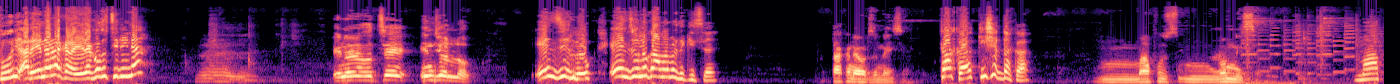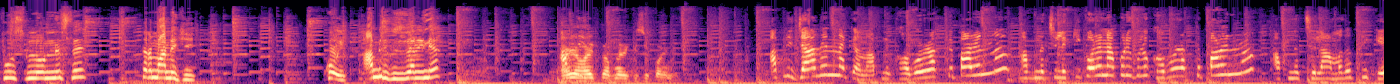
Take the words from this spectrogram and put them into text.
তুই আর এনারা কারা? এরা কথা চিনি না? এনারা হচ্ছে এনজিওর লোক। এনজিও লোক? এনজিও লোক আমার বাড়ি কিসে? টাকা নেওয়ার জন্য আইছে। টাকা? কিসের টাকা? মাহফুজ লোন নিছে। মাহফুজ লোন নেছে? তার মানে কি? কই আমি তো কিছু জানি না। ভাই হয়তো আপনার কিছু পাইনি আপনি জানেন না কেন? আপনি খবর রাখতে পারেন না? আপনার ছেলে কি করে না করে এগুলো খবর রাখতে পারেন না? আপনার ছেলে আমাদের থেকে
